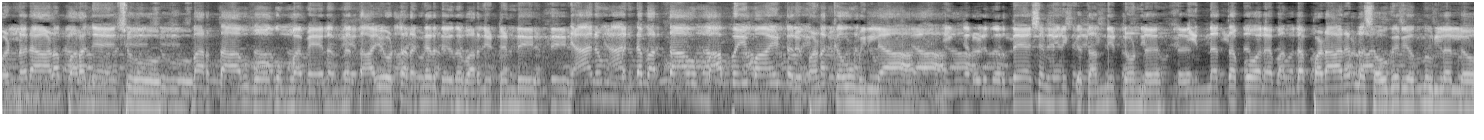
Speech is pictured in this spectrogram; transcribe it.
പെണ്ണൊരാളെ പറഞ്ഞയച്ചു. ഭർത്താവ് പോകുമ്പോ മേലെന്ന് തായോട്ട് ഇറങ്ങരുത് എന്ന് പറഞ്ഞിട്ടുണ്ട്. ഞാനും എന്റെ ഭർത്താവും ബാപ്പയുമായിട്ടൊരു പണക്കവും ഇല്ല ഇങ്ങനൊരു നിർദ്ദേശം എനിക്ക് തന്നിട്ടുണ്ട്. ഇന്നത്തെ പോലെ ബന്ധപ്പെടാനുള്ള സൗകര്യമൊന്നുമില്ലല്ലോ.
